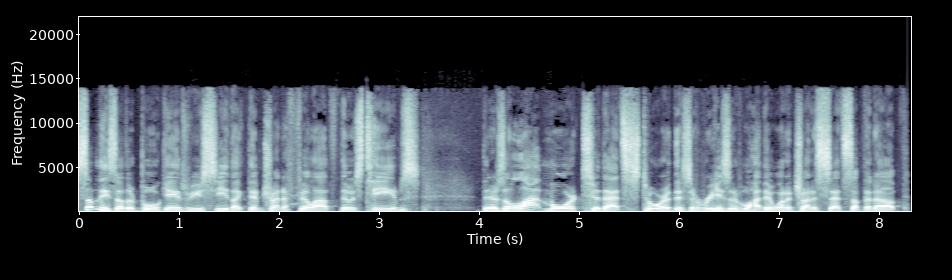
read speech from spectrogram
Some of these other bowl games where you see like them trying to fill out those teams, there's a lot more to that story. There's a reason why they want to try to set something up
